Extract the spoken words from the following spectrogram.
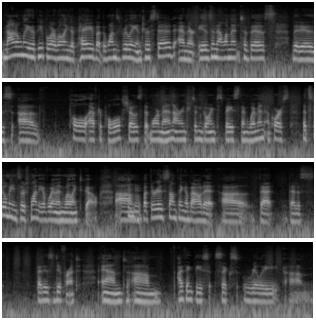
not only the people are willing to pay, but the ones really interested. And there is an element to this that is uh, poll after poll shows that more men are interested in going to space than women. Of course, that still means there's plenty of women willing to go, um, but there is something about it uh, that that is that is different, and um, I think these six really um,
